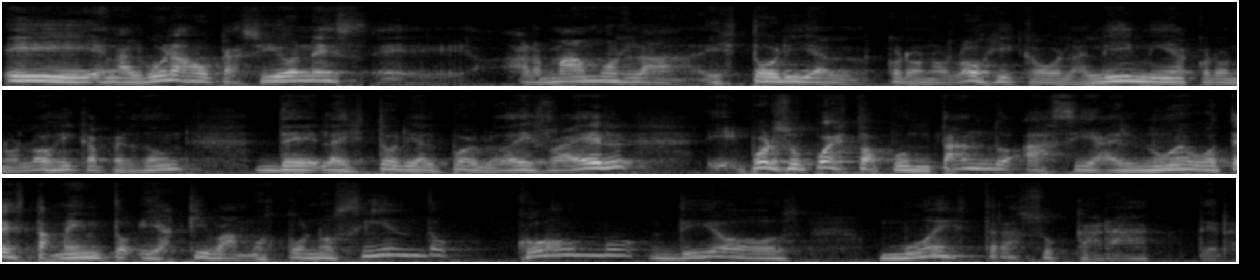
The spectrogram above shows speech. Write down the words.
y en algunas ocasiones... Eh, armamos la historia cronológica o la línea cronológica, perdón, de la historia del pueblo de Israel y por supuesto apuntando hacia el Nuevo Testamento y aquí vamos conociendo cómo Dios muestra su carácter,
